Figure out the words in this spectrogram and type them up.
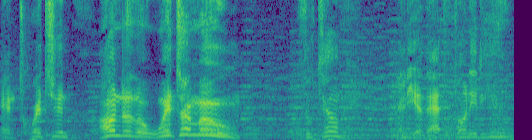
and twitching under the winter moon. So tell me, any of that funny to you?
